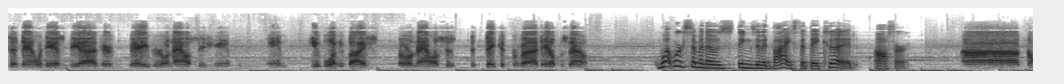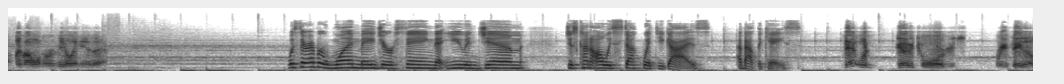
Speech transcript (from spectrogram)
sit down with the FBI, their behavioral analysis unit, and give what advice or analysis that they could provide to help us out. What were some of those things of advice that they could offer? I uh, don't think I want to reveal any of that. Was there ever one major thing that you and Jim just kind of always stuck with you guys about the case? That would go towards revealing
